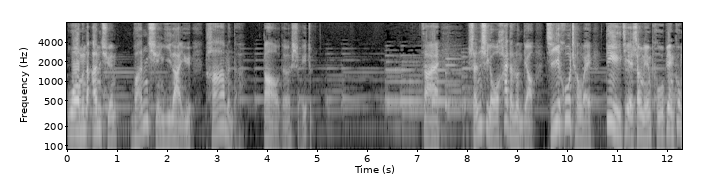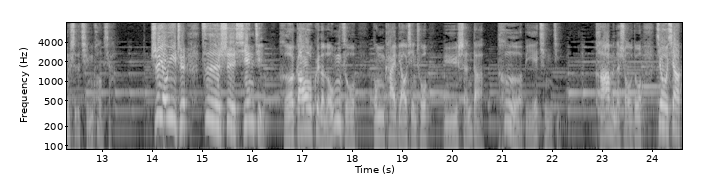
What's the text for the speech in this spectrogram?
我们的安全完全依赖于他们的道德水准。在神是有害的论调几乎成为地界生灵普遍共识的情况下，只有一只自视先进和高贵的龙族公开表现出与神的。特别亲近，他们的首都就像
